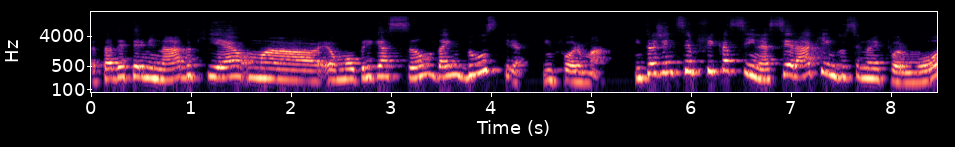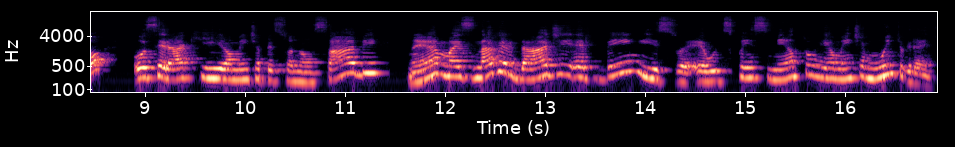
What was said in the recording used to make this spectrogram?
está determinado que é uma, é uma obrigação da indústria informar. Então, a gente sempre fica assim, né? Será que a indústria não informou? Ou será que realmente a pessoa não sabe? Né? Mas, na verdade, é bem isso. É, o desconhecimento realmente é muito grande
